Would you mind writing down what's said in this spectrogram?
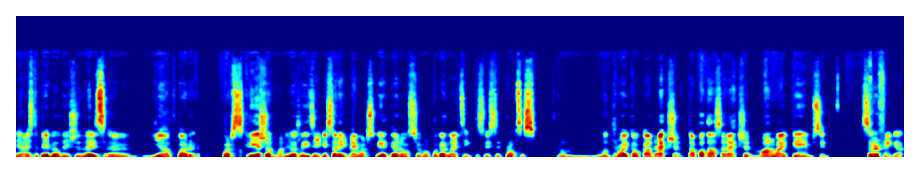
Jā, es te piebildīšu uzreiz, uh, jā, par par skriešanu man ļoti līdzīgi. Es arī nevaru skriet garos, jo man pa garlaicīgi tas viss ir process. Un man tur vajag kaut kādu akciju. Tāpat tās ar akciju man vajag, pieņemsim, surfingā.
